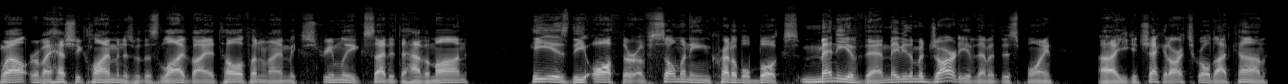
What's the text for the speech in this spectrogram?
Well, Rabbi Heshi Kleinman is with us live via telephone, and I am extremely excited to have him on. He is the author of so many incredible books, many of them, maybe the majority of them at this point. Uh, you can check at artscroll.com,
